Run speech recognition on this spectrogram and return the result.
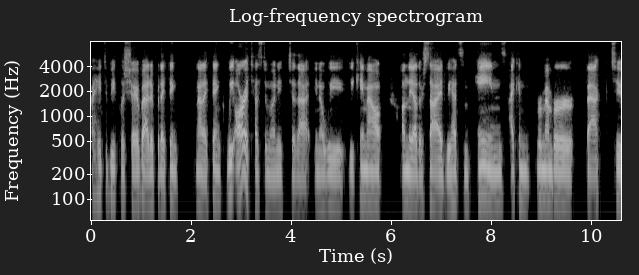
i hate to be cliche about it but i think not i think we are a testimony to that. You know we we came out on the other side, we had some pains. I can remember back to,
